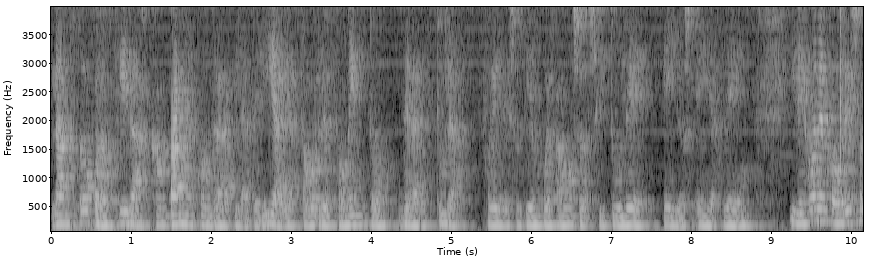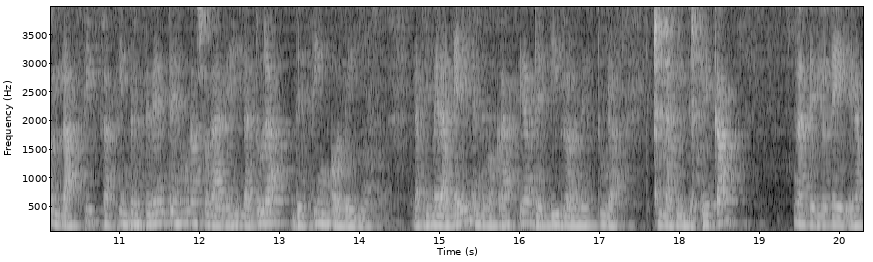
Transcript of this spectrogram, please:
lanzó conocidas campañas contra la piratería y a favor del fomento de la lectura, fue de su tiempo el famoso si tú lees, ellos, ellas leen, y dejó en el Congreso la cifra sin precedentes en una sola legislatura de cinco leyes. La primera ley en democracia del libro, la lectura y la biblioteca. La anterior ley era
